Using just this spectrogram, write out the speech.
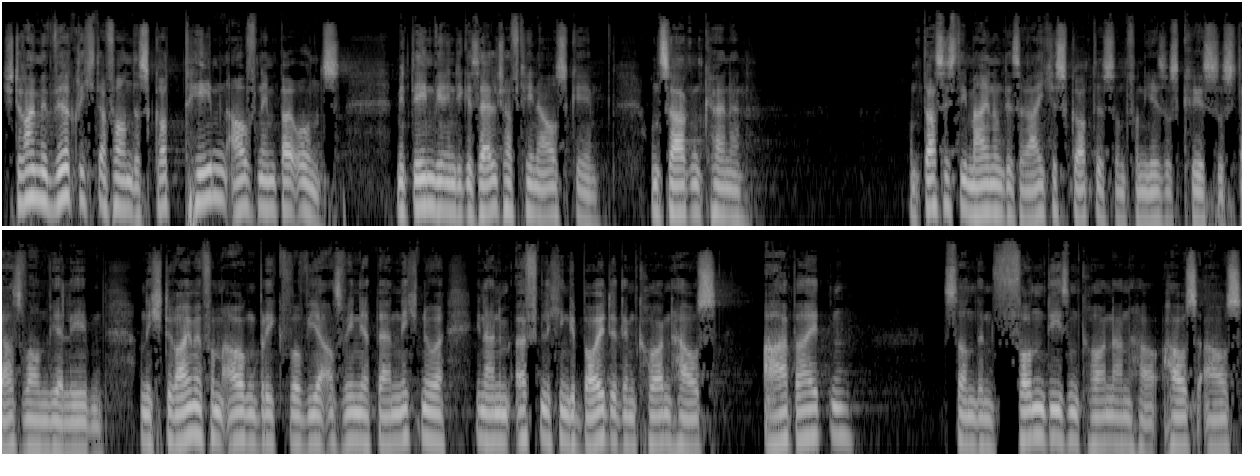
Ich träume wirklich davon, dass Gott Themen aufnimmt bei uns, mit denen wir in die Gesellschaft hinausgehen und sagen können, und das ist die Meinung des Reiches Gottes und von Jesus Christus. Das wollen wir leben. Und ich träume vom Augenblick, wo wir als Vineyard Bern nicht nur in einem öffentlichen Gebäude, dem Kornhaus, arbeiten, sondern von diesem Kornhaus aus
